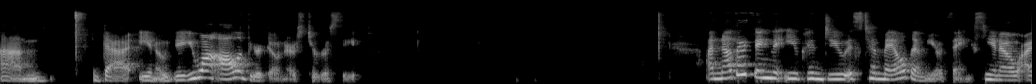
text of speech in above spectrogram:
um, that, you know, you want all of your donors to receive. Another thing that you can do is to mail them your thanks. You know, I,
